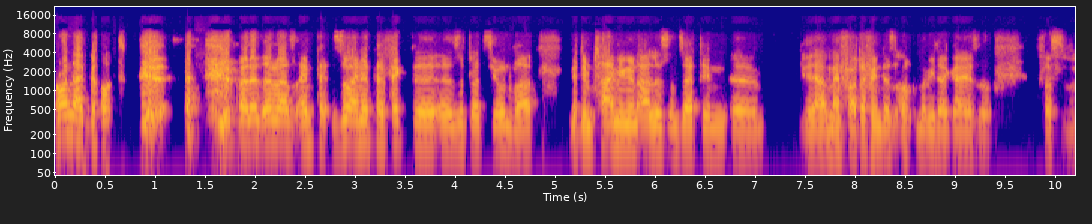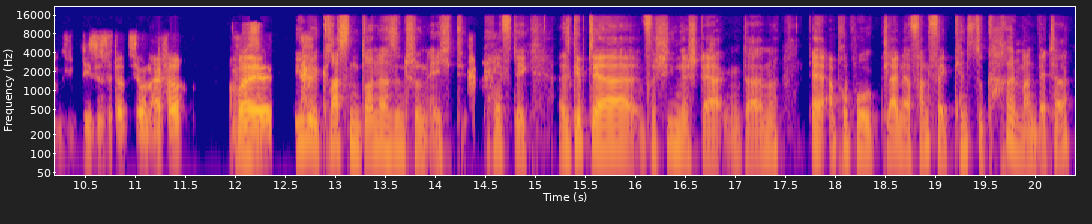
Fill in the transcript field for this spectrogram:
Donnergott. Weil das einfach ein, so eine perfekte äh, Situation war, mit dem Timing und alles. Und seitdem, äh, ja, mein Vater findet das auch immer wieder geil, so, was, diese Situation einfach. Weil, übel krassen Donner sind schon echt heftig. Also es gibt ja verschiedene Stärken da. Ne? Äh, apropos kleiner Funfact, kennst du Kachelmann-Wetter?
